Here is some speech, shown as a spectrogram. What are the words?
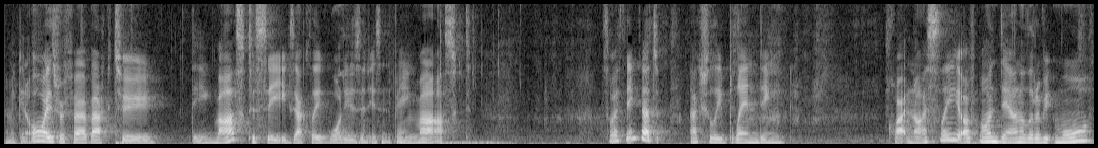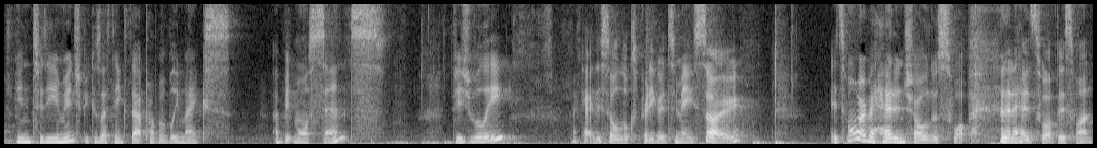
And we can always refer back to the mask to see exactly what is and isn't being masked. So I think that's actually blending quite nicely. I've gone down a little bit more into the image because I think that probably makes a bit more sense visually. Okay, this all looks pretty good to me. So it's more of a head and shoulders swap than a head swap, this one,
